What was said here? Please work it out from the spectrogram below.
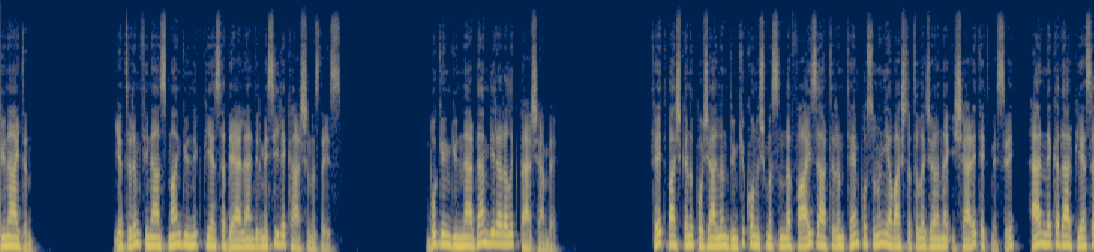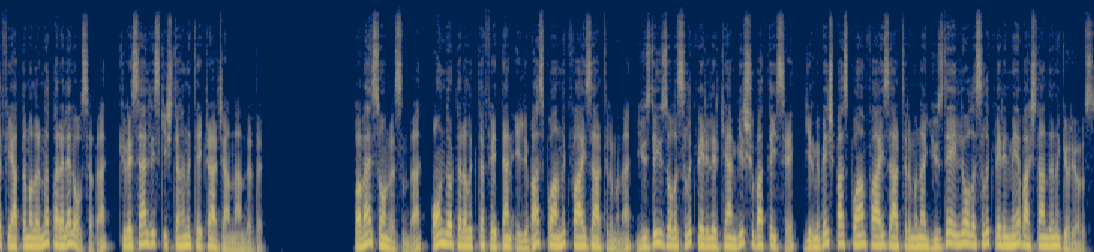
Günaydın. Yatırım Finansman Günlük Piyasa Değerlendirmesi ile karşınızdayız. Bugün günlerden 1 Aralık Perşembe. Fed Başkanı Powell'ın dünkü konuşmasında faiz artırım temposunun yavaşlatılacağına işaret etmesi, her ne kadar piyasa fiyatlamalarına paralel olsa da küresel risk iştahını tekrar canlandırdı. Powell sonrasında 14 Aralık'ta Fed'den 50 bas puanlık faiz artırımına %100 olasılık verilirken 1 Şubat'ta ise 25 bas puan faiz artırımına %50 olasılık verilmeye başlandığını görüyoruz.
